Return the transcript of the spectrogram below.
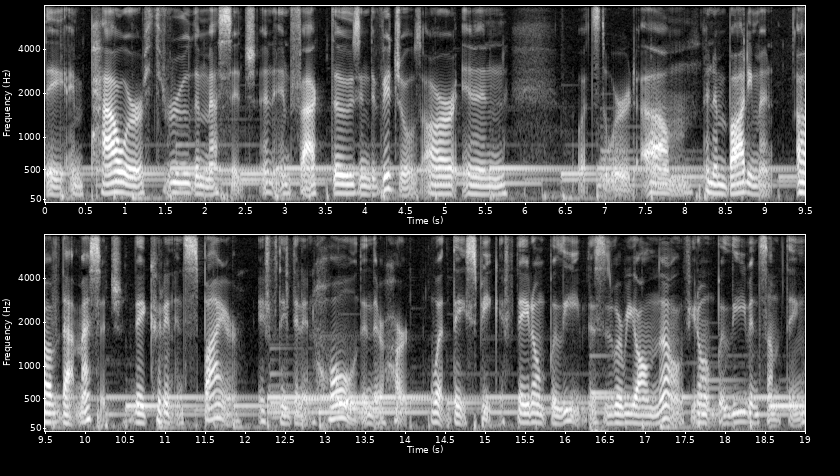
they empower through the message. And in fact, those individuals are in what's the word? Um, an embodiment of that message. They couldn't inspire if they didn't hold in their heart what they speak, if they don't believe. This is where we all know if you don't believe in something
